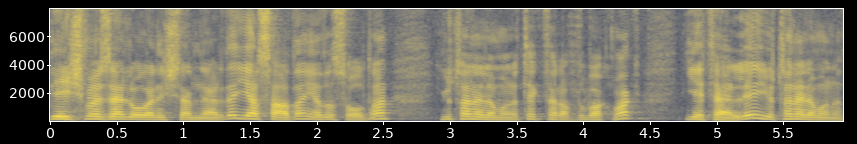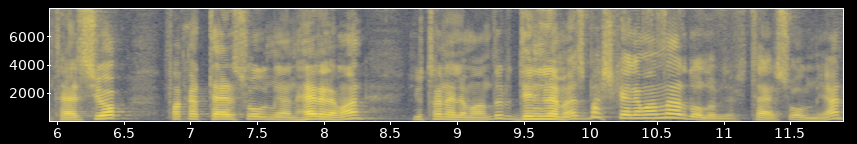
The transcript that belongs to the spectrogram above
değişme özelliği olan işlemlerde ya sağdan ya da soldan yutan elemanı tek taraflı bakmak yeterli. Yutan elemanın tersi yok. Fakat tersi olmayan her eleman yutan elemandır denilemez. Başka elemanlar da olabilir tersi olmayan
